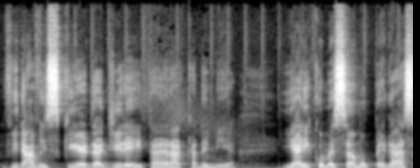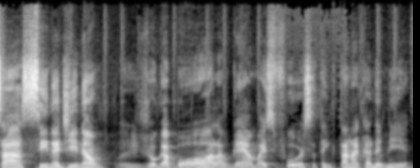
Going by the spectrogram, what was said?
virava esquerda, direita era academia. E aí começamos a pegar essa cena de, não, jogar bola, ganhar mais força, tem que estar tá na academia.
